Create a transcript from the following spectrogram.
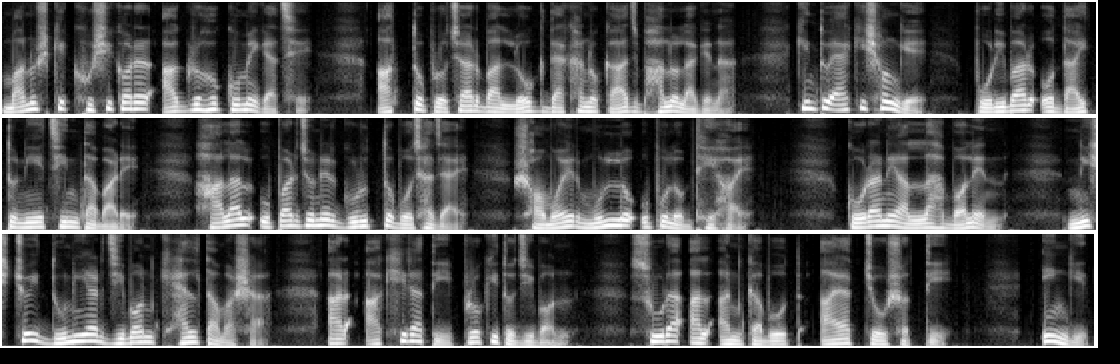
মানুষকে খুশি করার আগ্রহ কমে গেছে। আত্মপ্রচার বা লোক দেখানো কাজ ভালো লাগে না। কিন্তু একই সঙ্গে পরিবার ও দায়িত্ব নিয়ে চিন্তা বাড়ে। হালাল উপার্জনের গুরুত্ব বোঝা যায়। সময়ের মূল্য উপলব্ধি হয়। কোরআনে আল্লাহ বলেন, নিশ্চয়ই দুনিয়ার জীবন খেলতামাশা আর আখিরাতি প্রকৃত জীবন। সুরা আল আনকাবুত আয়াত চৌষট্টি। ইঙ্গিত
